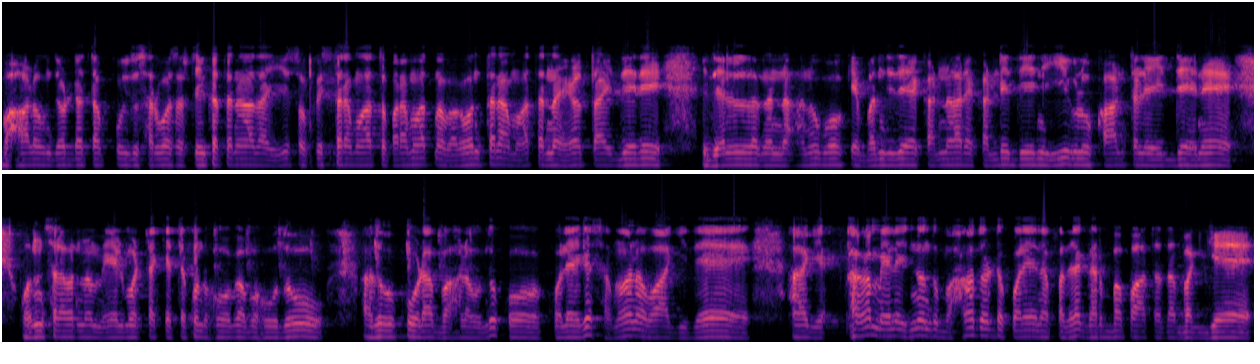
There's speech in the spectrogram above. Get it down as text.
ಬಹಳ ಒಂದು ದೊಡ್ಡ ತಪ್ಪು. ಇದು ಸರ್ವ ಸೃಷ್ಟಿಕತನಾದ ಯೇಸು ಕ್ರಿಸ್ತರ ಮಾತು, ಪರಮಾತ್ಮ ಭಗವಂತನ ಮಾತನ್ನ ಹೇಳ್ತಾ ಇದ್ದೇನೆ. ಇದೆಲ್ಲ ನನ್ನ ಅನುಭವಕ್ಕೆ ಬಂದಿದೆ. ಕಣ್ಣಾರೆ ಕಂಡಿದ್ದೀನಿ. ಈಗಲೂ ಕಾಣ್ತಲೇ ಇದ್ದೇನೆ. ಒಂದ್ಸಲವನ್ನ ಮೇಲ್ಮಟ್ಟಕ್ಕೆ ತಕೊಂಡು ಹೋಗಬಹುದು. ಅದು ಕೂಡ ಬಹಳ ಒಂದು ಕೊಲೆಗೆ ಸಮಾನವಾಗಿದೆ. ಹಾಗೆ ಆಮೇಲೆ ಇನ್ನೊಂದು ಬಹಳ ದೊಡ್ಡ ಕೊಲೆ ಏನಪ್ಪ ಅಂದ್ರೆ ಗರ್ಭಪಾತದ ಬಗ್ಗೆ.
